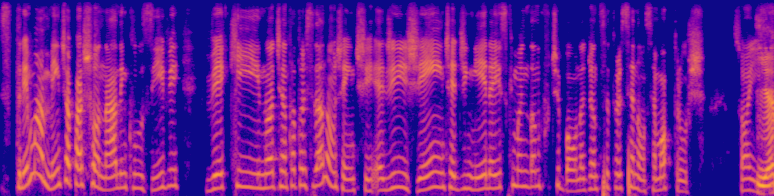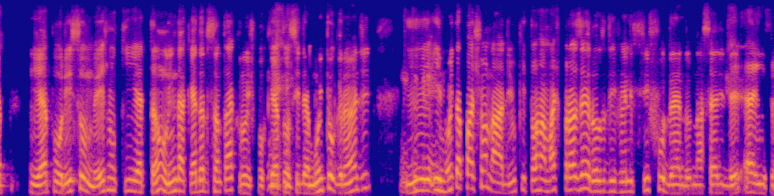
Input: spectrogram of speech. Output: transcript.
extremamente apaixonada, inclusive, vê que não adianta a torcida, não, gente. É dirigente, é dinheiro, é isso que manda no futebol. Não adianta você torcer, não. Você é mó trouxa. Só isso. E é, e é por isso mesmo que é tão linda a queda do Santa Cruz, porque a torcida é muito grande, e, e muito apaixonada. E o que torna mais prazeroso de ver ele se fudendo na Série D é isso.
